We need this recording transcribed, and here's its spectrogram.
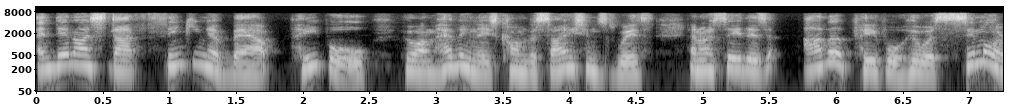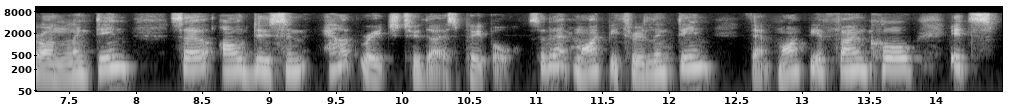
And then I start thinking about people who I'm having these conversations with, and I see there's other people who are similar on LinkedIn. So I'll do some outreach to those people. So that might be through LinkedIn. That might be a phone call. It's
